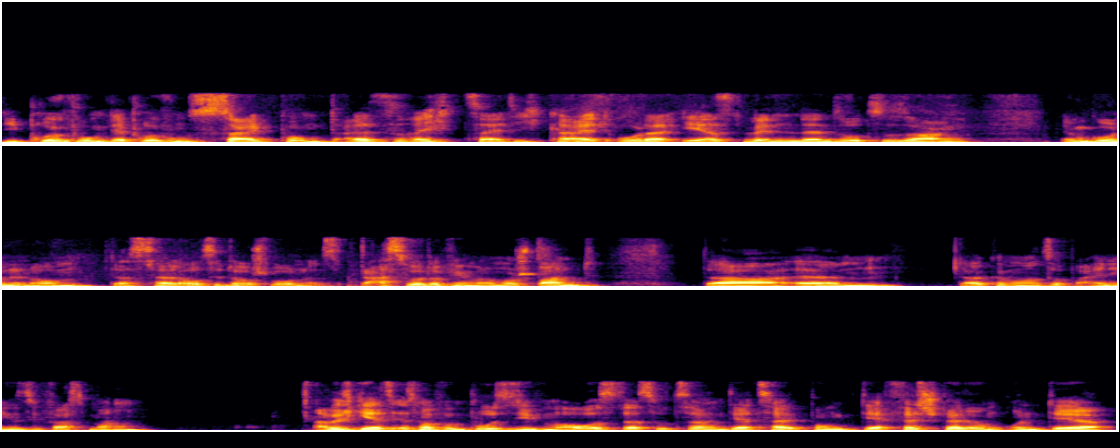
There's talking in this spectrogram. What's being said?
die Prüfung, der Prüfungszeitpunkt als Rechtzeitigkeit oder erst wenn denn sozusagen im Grunde genommen das Teil ausgetauscht worden ist. Das wird auf jeden Fall nochmal spannend. Da, ähm, da können wir uns auf einiges gefasst machen. Aber ich gehe jetzt erstmal vom Positiven aus, dass sozusagen der Zeitpunkt der Feststellung und der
